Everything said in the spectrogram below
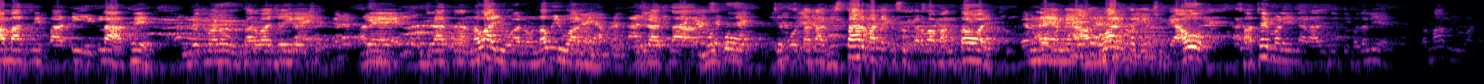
આમ આદમી પાર્ટી એકલા હાથે ઉમેદવારો ઉતારવા જઈ રહી છે. અને ગુજરાતના નવા યુવાનો નવયુવાનો ગુજરાતના લોકો જે પોતાના વિસ્તાર માટે કશું કરવા માંગતા હોય, એમને અમે આહ્વાન કરીએ છીએ કે આવો, સાથે મળીને રાજનીતિ બદલીએ. તમામ યુવાનો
